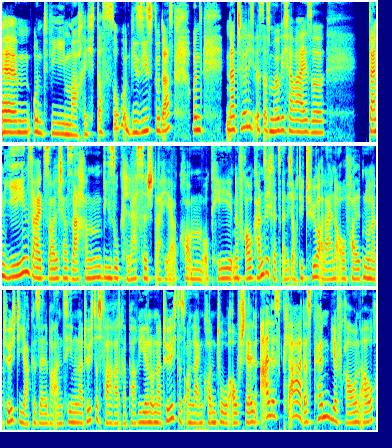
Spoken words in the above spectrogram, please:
ähm, und wie mache ich das so? Und wie siehst du das? Und natürlich ist das möglicherweise dann jenseits solcher Sachen, die so klassisch daherkommen, okay, eine Frau kann sich letztendlich auch die Tür alleine aufhalten und natürlich die Jacke selber anziehen und natürlich das Fahrrad reparieren und natürlich das Online-Konto aufstellen. Alles klar, das können wir Frauen auch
